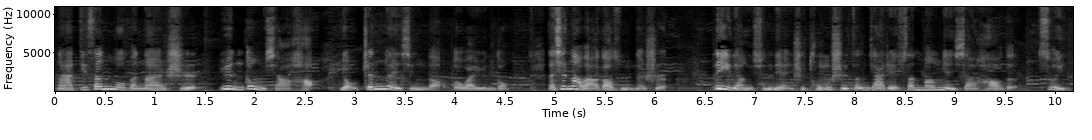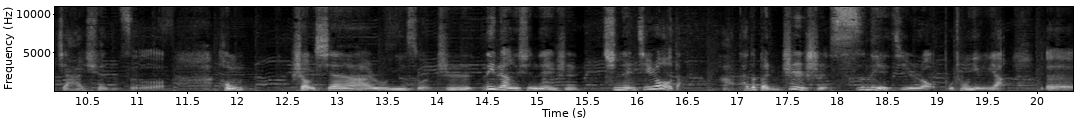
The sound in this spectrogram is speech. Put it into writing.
那第三部分呢是运动消耗，有针对性的额外运动。那现在我要告诉你的是。力量训练是同时增加这三方面消耗的最佳选择。同，首先啊，如你所知，力量训练是训练肌肉的啊，它的本质是撕裂肌肉，补充营养，呃，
